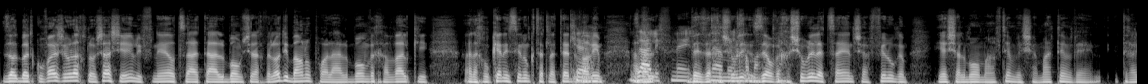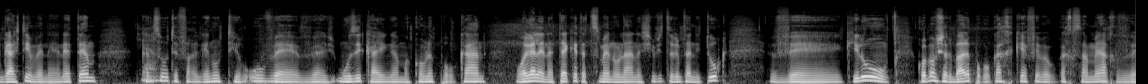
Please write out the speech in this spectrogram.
זה עוד בתקופה שהיו לך שלושה שירים לפני הוצאת האלבום שלך, ולא דיברנו פה על האלבום וחבל, כי אנחנו כן ניסינו קצת לתת כן, דברים. זה היה לפני- לפני חשוב לי, המלחמה, זהו, כן. וחשוב לי לציין שאפילו גם יש אלבום, אהבתם ושמעתם והתרגשתם ונהנתם, כן. כנסו, תפרגנו, תראו, ו- ומוזיקה היא גם מקום לפורקן, רגע לנתק את עצמנו לאנשים שצריכים את הניתוק, וכאילו, כל פעם שאת באה לפה כל כך כיף לי וכל כך שמח, ו-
